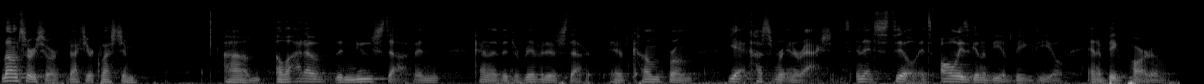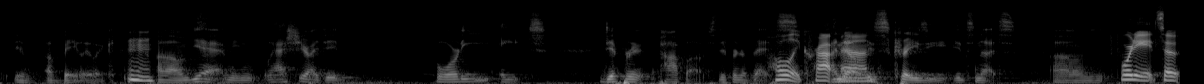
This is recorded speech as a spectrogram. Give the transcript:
long story short, back to your question. Um, a lot of the new stuff and kind of the derivative stuff have come from yeah customer interactions, and that's still it's always going to be a big deal and a big part of of Bailiwick. Mm-hmm. Um, yeah, I mean last year I did forty eight different pop ups, different events. Holy crap, I know, man. It's crazy. It's nuts. Um, 48. So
